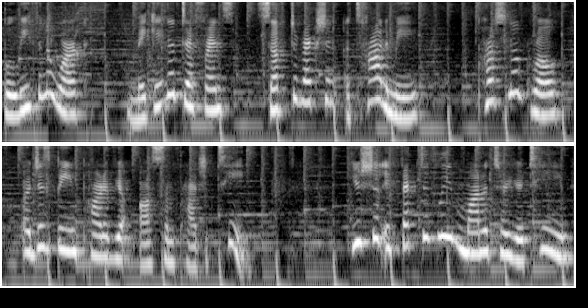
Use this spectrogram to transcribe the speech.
belief in the work, making a difference, self direction, autonomy, personal growth, or just being part of your awesome project team. You should effectively monitor your team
